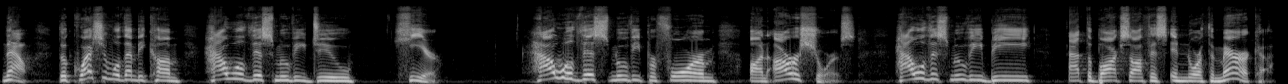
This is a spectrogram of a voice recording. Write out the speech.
Now, the question will then become how will this movie do here? How will this movie perform on our shores? How will this movie be at the box office in North America?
